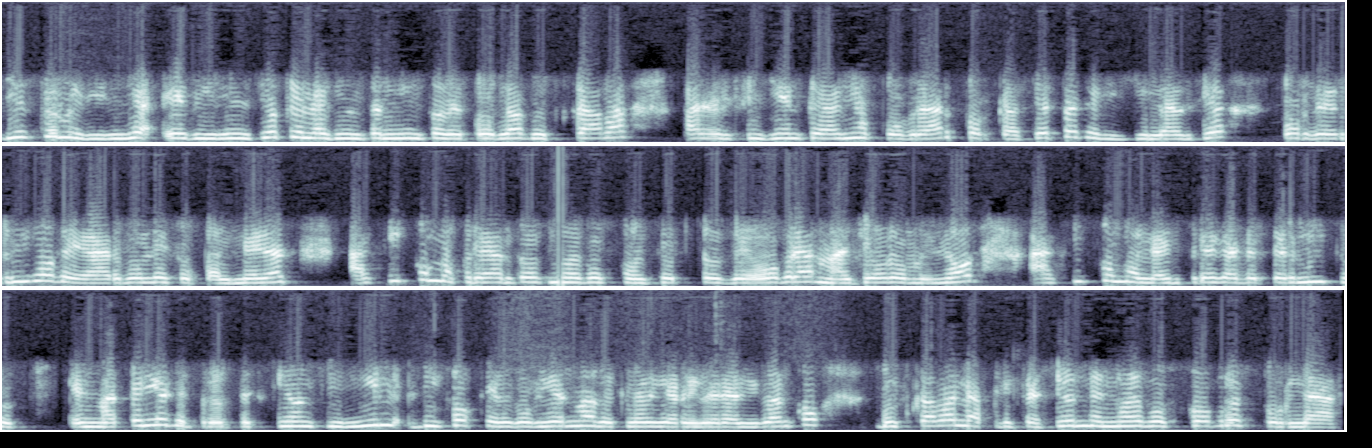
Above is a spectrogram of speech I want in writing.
y esto Medinilla evidenció que el Ayuntamiento de Puebla buscaba para el siguiente año cobrar por caseta de vigilancia por derribo de árboles o palmeras, así como crear dos nuevos conceptos de obra mayor o menor, así como la entrega de permisos. En materia de protección civil, dijo que el gobierno de Claudia Rivera Vivanco buscaba la aplicación de nuevos cobros por la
